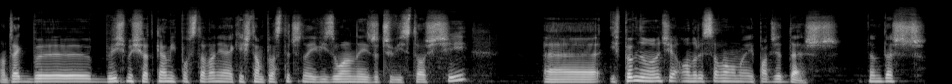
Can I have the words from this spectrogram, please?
No to jakby byliśmy świadkami powstawania jakiejś tam plastycznej, wizualnej rzeczywistości, E, I w pewnym momencie on rysował na iPadzie deszcz. Ten deszcz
